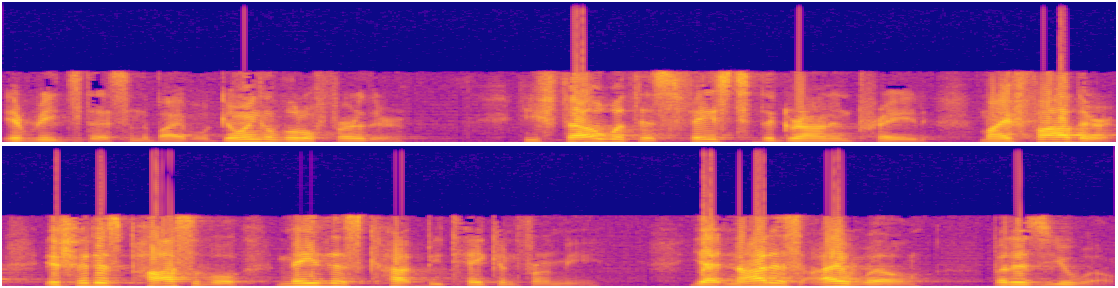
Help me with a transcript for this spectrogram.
It reads this in the Bible Going a little further, he fell with his face to the ground and prayed, My Father, if it is possible, may this cup be taken from me. Yet not as I will, but as you will.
